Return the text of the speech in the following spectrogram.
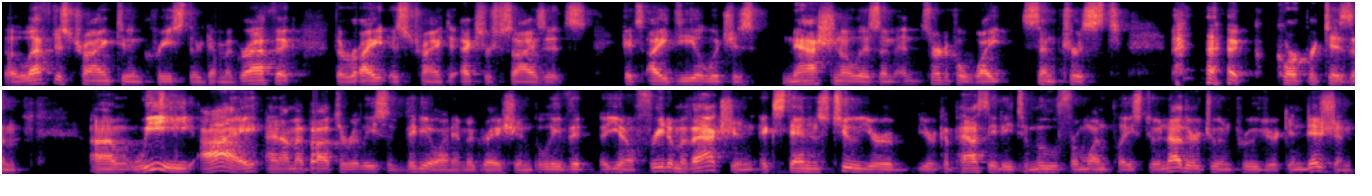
The left is trying to increase their demographic. The right is trying to exercise its its ideal, which is nationalism and sort of a white centrist corporatism uh, we, I, and I'm about to release a video on immigration, believe that you know freedom of action extends to your your capacity to move from one place to another to improve your condition.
